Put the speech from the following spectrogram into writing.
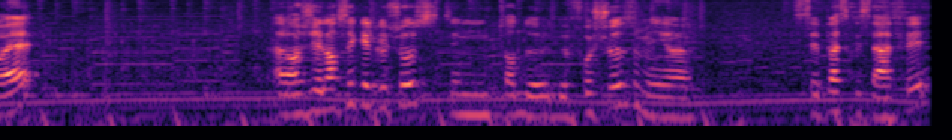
Ouais. Alors j'ai lancé quelque chose, c'était une sorte de, de fausse chose, mais euh, je sais pas ce que ça a fait.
